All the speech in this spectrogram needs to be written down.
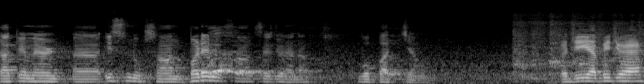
ताकि मैं इस नुकसान, बड़े नुकसान से जो है ना, वो बच जाऊँ। तो जी, अभी जो है,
